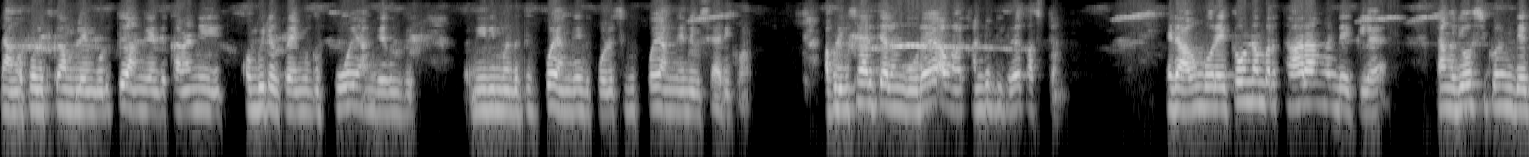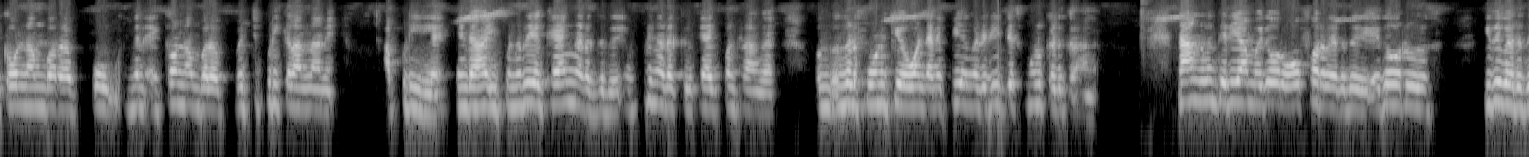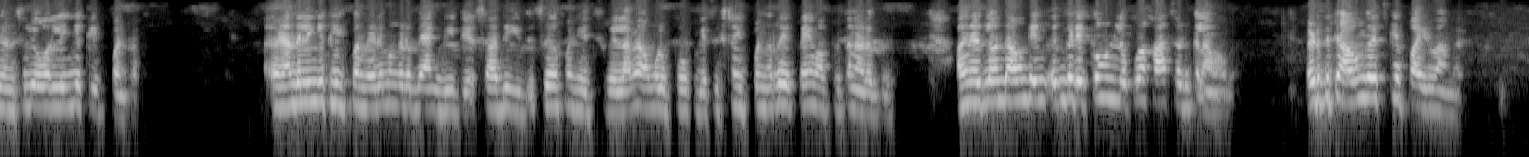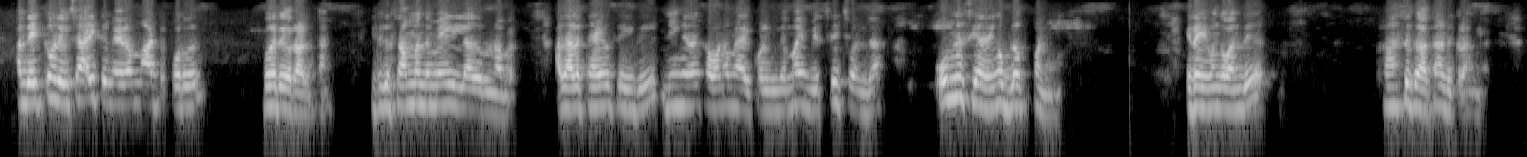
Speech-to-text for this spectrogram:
நாங்க போலீஸ் கம்ப்ளைண்ட் கொடுத்து அங்க இந்த கணனி கம்ப்யூட்டர் கிரைமுக்கு போய் அங்க இருந்து நீதிமன்றத்துக்கு போய் அங்கேருந்து போலீஸுக்கு போய் அங்கேருந்து விசாரிக்கணும். அப்படி விசாரிச்சாலும் கூட அவங்களை கண்டுபிடிக்கிறது கஷ்டம். ஏன்னா அவங்க ஒரு அக்கௌண்ட் நம்பர் தாராங்கண்டேக்கல நாங்க யோசிக்கணும் இந்த அக்கௌண்ட் நம்பரை போ இந்த அக்கௌண்ட் நம்பரை வச்சு பிடிக்கலாம் தானே. அப்படி இல்லை. ஏண்டா இப்ப நிறைய கேங் நடக்குது. எப்படி நடக்குது? கேக் பண்றாங்க. எங்களோட போனுக்கு ஓண்டு அனுப்பி எங்களோட டீட்டெயில்ஸ் முழுக்க எடுக்கிறாங்க. நாங்களும் தெரியாம ஏதோ ஒரு ஆஃபர் வருது ஏதோ ஒரு இது வருதுன்னு சொல்லி ஒரு லிங்கை கிளிக் பண்றோம். அந்த லிங்கை கிளிக் பண்ண நேரம் எங்களோட பேங்க் டீட்டெயில்ஸ் அது இது சேவ் பண்ணி வச்சுக்கிறது எல்லாமே அவங்களுக்கு போகக்கூடிய சிஸ்டம் இப்ப நிறைய டைம் அப்படித்தான் நடக்குது. அந்த நேரத்துல வந்து அவங்க எங்க- எங்களோட அக்கௌண்ட்ல கூட காசு எடுக்கலாம் அவங்க. எடுத்துட்டு அவங்க எஸ்கேப் ஆயிடுவாங்க. அந்த அக்கௌண்ட்டை விசாரிக்க நேரம் மாட்ட போறது வேற ஒரு ஆள் தான். இதுக்கு சம்பந்தமே இல்லாத ஒரு நபர். அதால தயவு செய்து நீங்க தான் கவனமா இருக்கணும். இந்த மாதிரி மெசேஜ் வந்தா ஒண்ணு செய்யாதீங்க பிளாக் பண்ணுவோம் இதை இவங்க வந்து காசுக்காக தான் எடுக்கிறாங்க.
